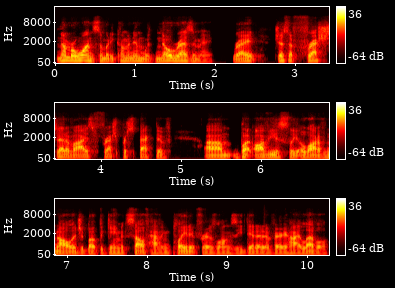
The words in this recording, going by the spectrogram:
number one, somebody coming in with no resume, right? Just a fresh set of eyes, fresh perspective, um, but obviously a lot of knowledge about the game itself, having played it for as long as he did at a very high level.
